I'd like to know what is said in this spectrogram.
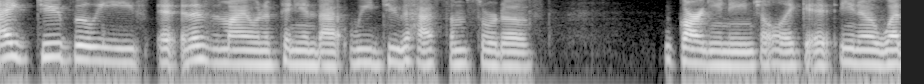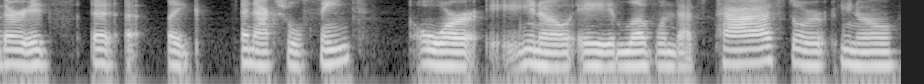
i do believe and this is my own opinion that we do have some sort of guardian angel like it, you know whether it's a, a- like an actual saint or you know a loved one that's passed or you know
